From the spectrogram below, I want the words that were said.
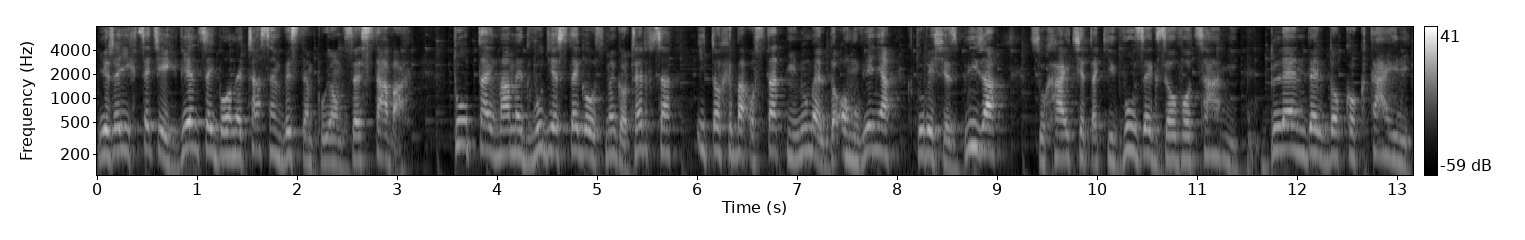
jeżeli chcecie ich więcej, bo one czasem występują w zestawach. Tutaj mamy 28 czerwca i to chyba ostatni numer do omówienia, który się zbliża. Słuchajcie, taki wózek z owocami, blender do koktajli.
